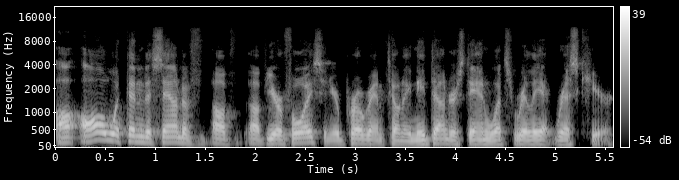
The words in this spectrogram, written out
all, all, within the sound of, of, of, your voice and your program, Tony, need to understand what's really at risk here.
